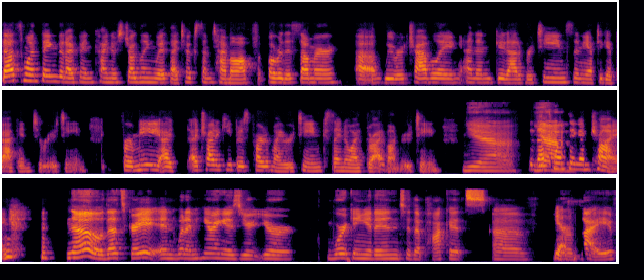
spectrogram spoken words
that's one thing that I've been kind of struggling with. I took some time off over the summer. Uh, we were traveling and then get out of routines, then you have to get back into routine. For me, I, I try to keep it as part of my routine because I know I thrive on routine. Yeah. So that's yeah. one thing I'm trying. no, that's great. And what I'm hearing is you're you're working it into the pockets of yes. your life.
